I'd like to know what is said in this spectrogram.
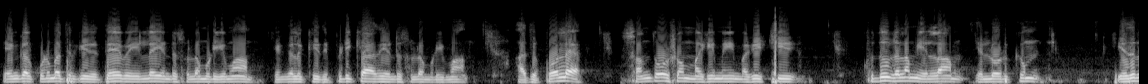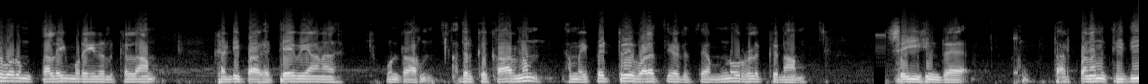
எங்கள் குடும்பத்திற்கு இது தேவையில்லை என்று சொல்ல முடியுமா? எங்களுக்கு இது பிடிக்காது என்று சொல்ல முடியுமா? அதுபோல சந்தோஷம் மகிமை மகிழ்ச்சி குதூகலம் எல்லாம் எல்லோருக்கும் எதிர்வரும் தலைமுறையினருக்கெல்லாம் கண்டிப்பாக தேவையான ஒன்றாகும். அதற்கு காரணம் நம்மை பெற்று வளர்த்து எடுத்த முன்னோர்களுக்கு நாம் செய்கின்ற தர்ப்பணம் திதி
